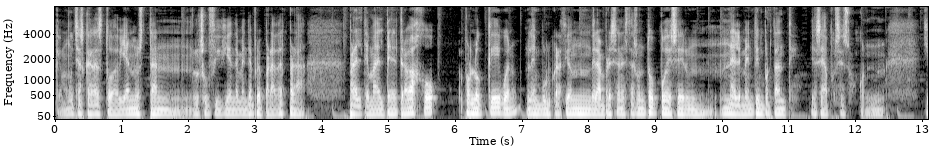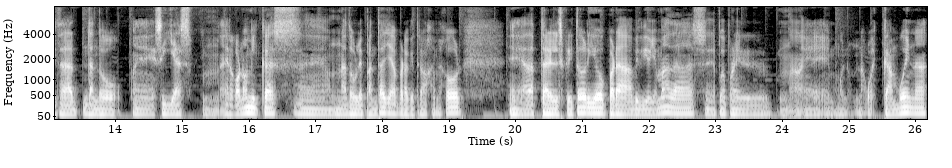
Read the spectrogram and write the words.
que muchas casas todavía no están lo suficientemente preparadas para, para el tema del teletrabajo, por lo que, bueno, la involucración de la empresa en este asunto puede ser un, elemento importante, ya sea pues eso, con quizá dando eh, sillas mm, ergonómicas, eh, una doble pantalla para que trabaje mejor, adaptar el escritorio para videollamadas, puede poner bueno, una webcam buena,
